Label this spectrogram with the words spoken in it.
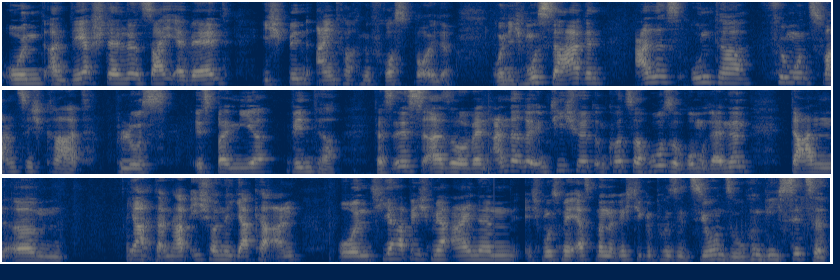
Und an der Stelle sei erwähnt, ich bin einfach eine Frostbeule. Und ich muss sagen, alles unter 25 Grad plus ist bei mir Winter. Das ist also, wenn andere im T-Shirt und kurzer Hose rumrennen, dann, ähm, ja, dann habe ich schon eine Jacke an. Und hier habe ich mir einen, ich muss mir erstmal eine richtige Position suchen, wie ich sitze.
